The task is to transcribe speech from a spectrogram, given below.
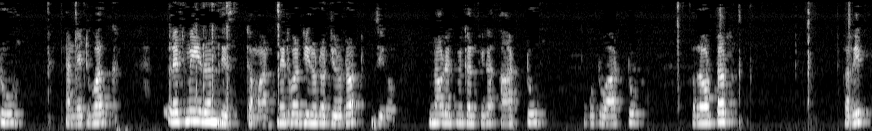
2 and network. Let me run this command network 0.0.0 now let me configure r2 go to r2 router rip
